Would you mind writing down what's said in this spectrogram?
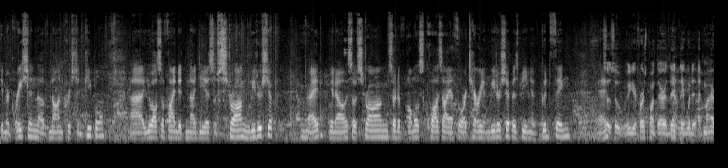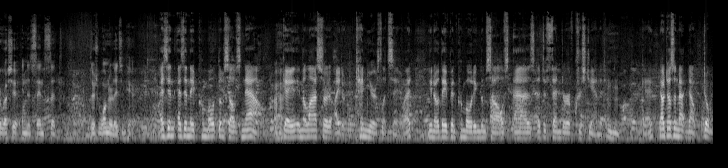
immigration of non-Christian people. Uh, you also find it in ideas of strong leadership right? You know, so strong, sort of almost quasi-authoritarian leadership as being a good thing. Okay? So, so your first point there, they, Yeah. they would admire Russia in the sense that there's one religion here. as in as in they promote themselves now. Uh-huh. Okay, in the last sort of I don't know ten years, let's say, right? You know, they've been promoting themselves as a defender of Christianity. Mm-hmm. Okay, now it doesn't matter. No, don't.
